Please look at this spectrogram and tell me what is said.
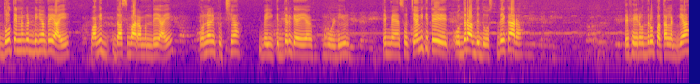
ਦੋ ਤਿੰਨ ਗੱਡੀਆਂ ਤੇ ਆਏ ਵਾ ਵੀ 10 12 ਬੰਦੇ ਆਏ ਤੇ ਉਹਨਾਂ ਨੇ ਪੁੱਛਿਆ ਬਈ ਕਿੱਧਰ ਗਏ ਆ ਗੋਲਡੀ ਤੇ ਮੈਂ ਸੋਚਿਆ ਵੀ ਕਿਤੇ ਉਧਰ ਆਪਦੇ ਦੋਸਤ ਦੇ ਘਰ ਆ। ਤੇ ਫਿਰ ਉਧਰੋਂ ਪਤਾ ਲੱਗਿਆ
